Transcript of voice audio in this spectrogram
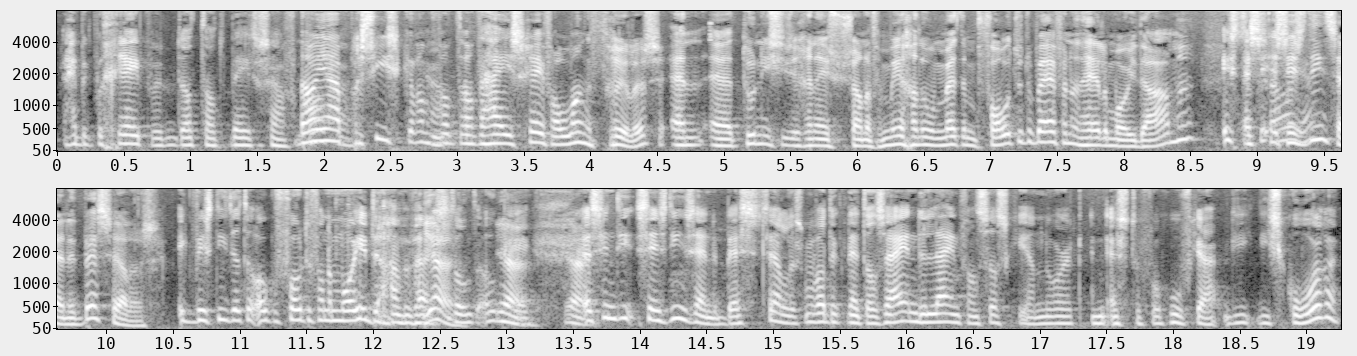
heb ik begrepen, dat dat beter zou Nou verkopen. ja, precies. Want, want, want hij schreef al lang thrillers. En eh, toen is hij zich ineens Susanne Vermeer gaan doen... met een foto erbij van een hele mooie dame. Is en zo, sindsdien ja? zijn het bestsellers. Ik wist niet dat er ook een foto van een mooie dame bij Ja, stond. Oké. En sindsdien zijn de bestsellers. Maar wat ik net al zei, in de lijn van Saskia Noord en Esther Verhoef... ja, die, die scoren.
